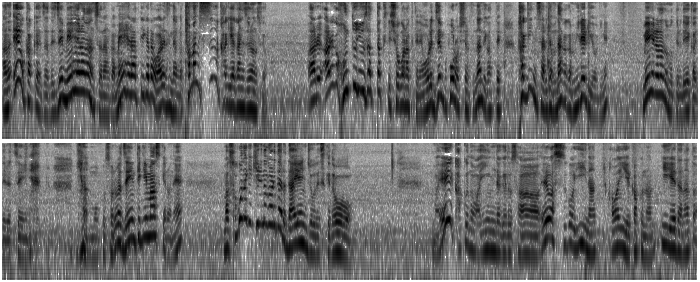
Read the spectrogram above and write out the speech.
あの絵を描くやつだって全員メンヘラなんですよ。なんかメンヘラって言い方は悪いんですけど、なんかたまにすぐ鍵垢にするんですよ。あれ、あれが本当にうざったくてしょうがなくてね、俺全部フォローしてるんですよなんでかって、鍵にされても中が見れるようにね。メンヘラだと思ってるんで、絵描いてるやつ全員。いや、もうそれは全員敵いますけどね。まあそこだけ切り抜かれたら大炎上ですけど、まあ絵描くのはいいんだけどさ、絵はすごいいいな、可愛い絵描くな、いい絵だなと。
